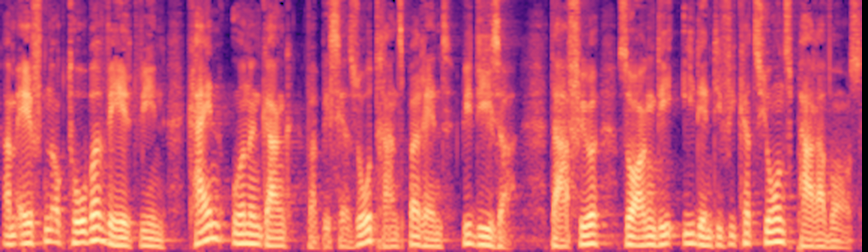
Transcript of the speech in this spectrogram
Am 11. Oktober wählt Wien. Kein Urnengang war bisher so transparent wie dieser. Dafür sorgen die Identifikationsparavents.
